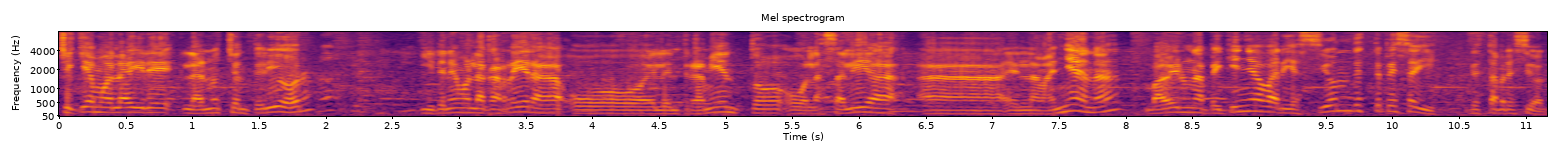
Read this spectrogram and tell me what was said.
chequeamos el aire la noche anterior y tenemos la carrera o el entrenamiento o la salida en la mañana, va a haber una pequeña variación de este PSI, de esta presión.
